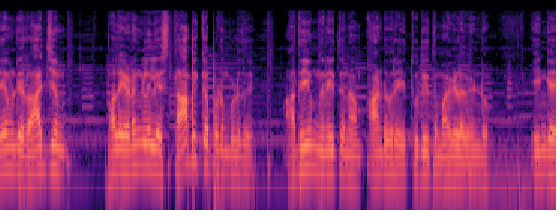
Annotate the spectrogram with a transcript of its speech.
தேவனுடைய ராஜ்யம் பல இடங்களிலே ஸ்தாபிக்கப்படும் பொழுது அதையும் நினைத்து நாம் ஆண்டவரை துதித்து மகிழ வேண்டும். இங்கே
